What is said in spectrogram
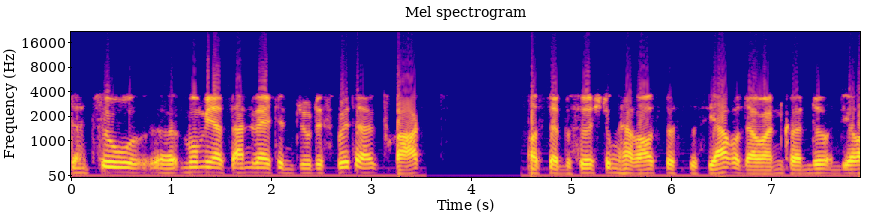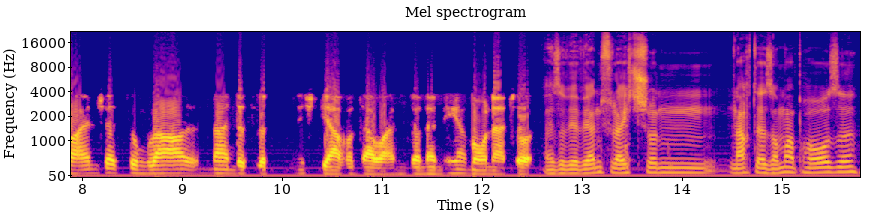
dazu äh, Mumias Anwältin Judith Ritter gefragt, aus der Befürchtung heraus, dass das Jahre dauern könnte. Und ihre Einschätzung war, nein, das wird nicht Jahre dauern, sondern eher Monate. Also wir werden vielleicht schon nach der Sommerpause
